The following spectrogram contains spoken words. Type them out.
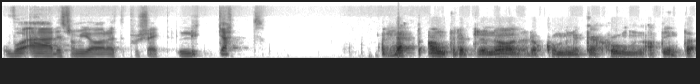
och vad är det som gör ett projekt lyckat? Rätt entreprenörer och kommunikation, att inte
